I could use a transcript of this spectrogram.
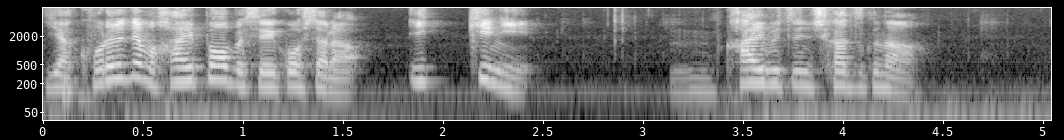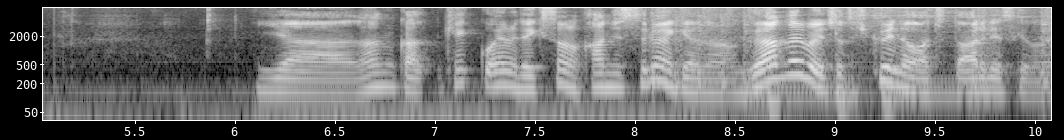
いや、これでもハイパーオペ成功したら、一気に、怪物に近づくな。いやー、なんか結構 N できそうな感じするんやけどな。グランドレベルちょっと低いのがちょっとあれですけどね。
